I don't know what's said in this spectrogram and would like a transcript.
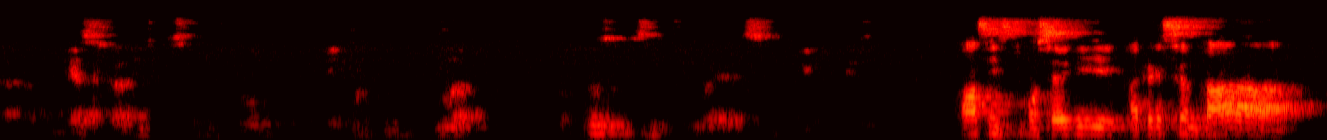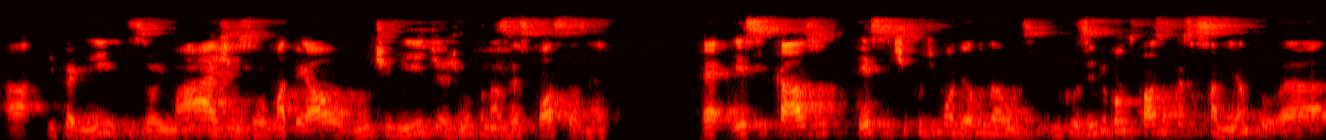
Uh, essas ferramentas que você mostrou tem uma cultura, o esse. Ah, sim, você consegue acrescentar hiperlinks, ou imagens, ou material multimídia junto nas respostas, né? É, esse caso, esse tipo de modelo não. Assim. Inclusive, quando tu faz um processamento, é,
